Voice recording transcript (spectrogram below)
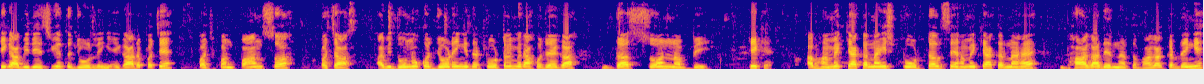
ठीक है, अभी रेशियो तो जोड़ लेंगे। ग्यारह पचे पचपन, पाँच सौ पचास। अभी दोनों को जोड़ेंगे तो टोटल मेरा हो जाएगा दस सौ नब्बे। ठीक है, अब हमें क्या करना है? इस टोटल से हमें क्या करना है? भागा देना। तो भागा कर देंगे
